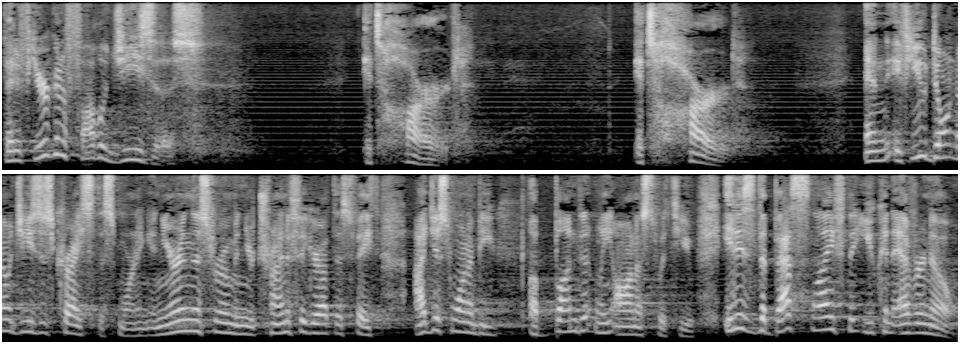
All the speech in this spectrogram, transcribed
that if you're going to follow Jesus, it's hard. It's hard. And if you don't know Jesus Christ this morning and you're in this room and you're trying to figure out this faith, I just want to be abundantly honest with you. It is the best life that you can ever know.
